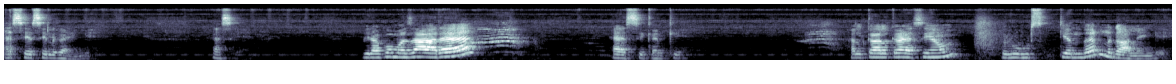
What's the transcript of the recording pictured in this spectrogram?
ऐसे ऐसे लगाएँगे। ऐसे। बीरा को मज़ा आ रहा है? ऐसे करके। हल्का हल्का ऐसे हम रूट्स के अंदर लगा लेंगे।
